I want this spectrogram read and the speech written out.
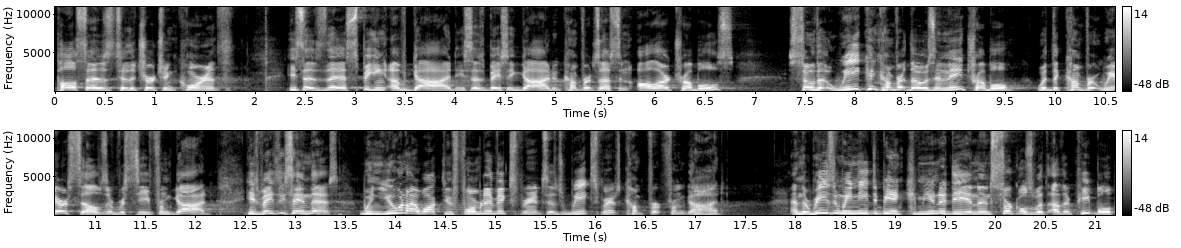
Paul says to the church in Corinth, he says this, speaking of God, he says basically, God who comforts us in all our troubles, so that we can comfort those in any trouble with the comfort we ourselves have received from God. He's basically saying this when you and I walk through formative experiences, we experience comfort from God. And the reason we need to be in community and in circles with other people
